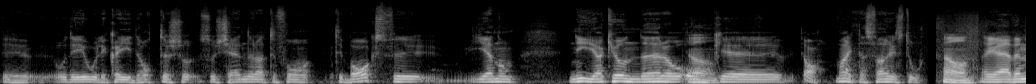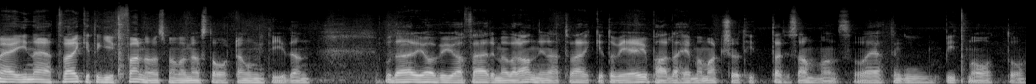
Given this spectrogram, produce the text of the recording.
eh, och det är olika idrotter så, så känner du att du får tillbaks för, genom nya kunder och, Ja. och eh, ja, marknadsföring stort. Ja, jag är även med i nätverket i Giffarna som jag var med och startade en gång i tiden. Och där gör vi ju affärer med varandra i nätverket och vi är ju på alla hemmamatcher och tittar tillsammans och äter en god bit mat och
